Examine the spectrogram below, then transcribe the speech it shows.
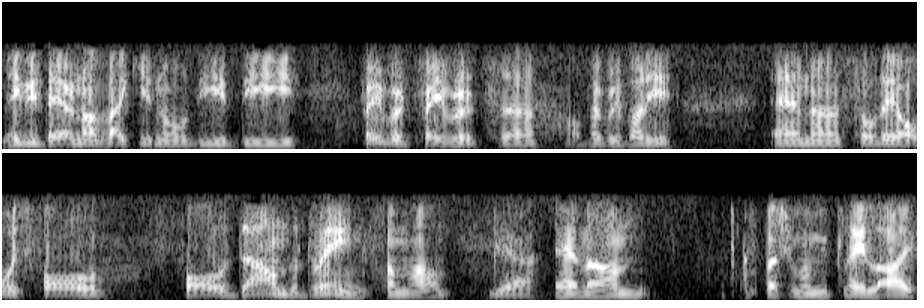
maybe they're not like you know the the favorite favorites uh, of everybody, and uh, so they always fall fall down the drain somehow. Yeah. and um especially when we play live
